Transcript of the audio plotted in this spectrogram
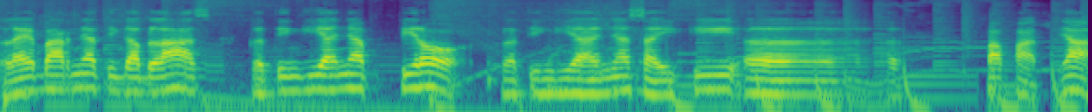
Lebarnya 13. Ketinggiannya piro? Ketinggiannya saiki eh, papat ya.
